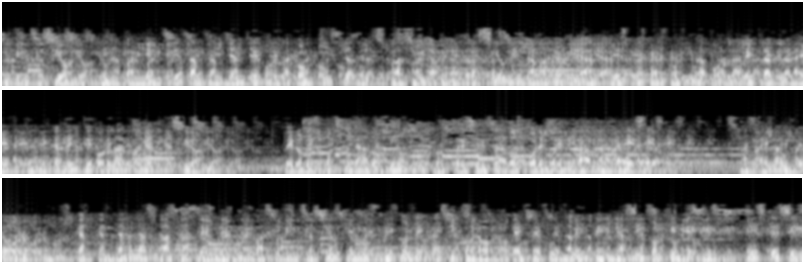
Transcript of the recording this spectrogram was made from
Civilización, en apariencia tan brillante por la conquista del espacio y la penetración en la materia, está carcomida por la letra de la ética decadente por la drogadicción. Pero los postulados gnósticos presentados por el venerable maestro, Samael Aumeor buscan fundar las bases de una nueva civilización que no esté con letra psicológica y se fundamente en la psicogénesis, es decir,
